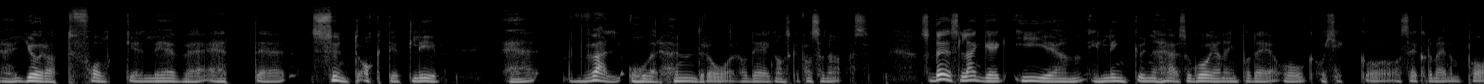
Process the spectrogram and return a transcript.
Eh, gjør at folk lever et eh, sunt og aktivt liv eh, vel over 100 år, og det er ganske fascinerende. Så det legger jeg i, i link under her, så gå gjerne inn på det og, og kikk og, og se hva du mener på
